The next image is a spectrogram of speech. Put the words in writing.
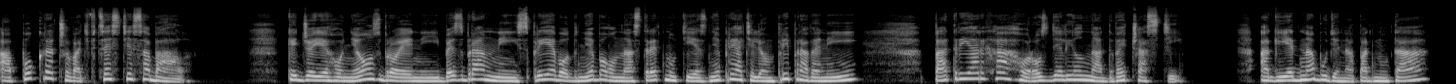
a pokračovať v ceste sa bál – Keďže jeho neozbrojený, bezbranný sprievod nebol na stretnutie s nepriateľom pripravený, patriarcha ho rozdelil na dve časti. Ak jedna bude napadnutá,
